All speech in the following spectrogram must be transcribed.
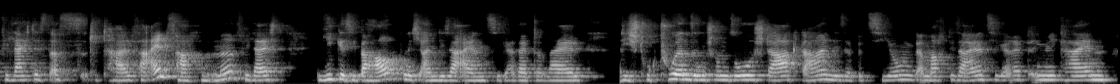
vielleicht ist das total vereinfachend. Ne? Vielleicht liegt es überhaupt nicht an dieser einen Zigarette, weil die Strukturen sind schon so stark da in dieser Beziehung. Da macht diese eine Zigarette irgendwie keinen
